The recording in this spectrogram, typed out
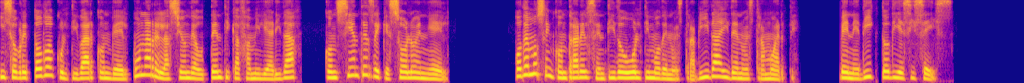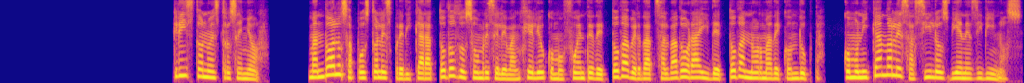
y sobre todo a cultivar con él una relación de auténtica familiaridad, conscientes de que solo en él podemos encontrar el sentido último de nuestra vida y de nuestra muerte. Benedicto XVI Cristo nuestro Señor. Mandó a los apóstoles predicar a todos los hombres el Evangelio como fuente de toda verdad salvadora y de toda norma de conducta, comunicándoles así los bienes divinos.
